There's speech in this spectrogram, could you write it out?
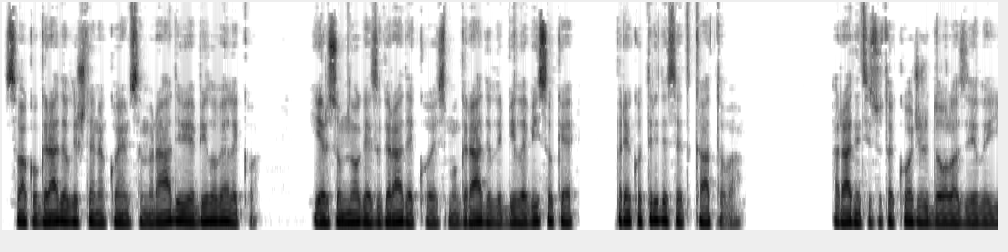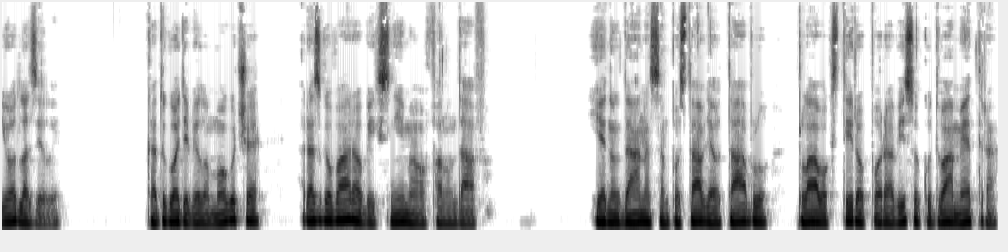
Svako gradilište na kojem sam radio je bilo veliko, jer su mnoge zgrade koje smo gradili bile visoke preko 30 katova. Radnici su također dolazili i odlazili. Kad god je bilo moguće, razgovarao bih s njima o Falun Dafa. Jednog dana sam postavljao tablu plavog stiropora visoku dva metra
